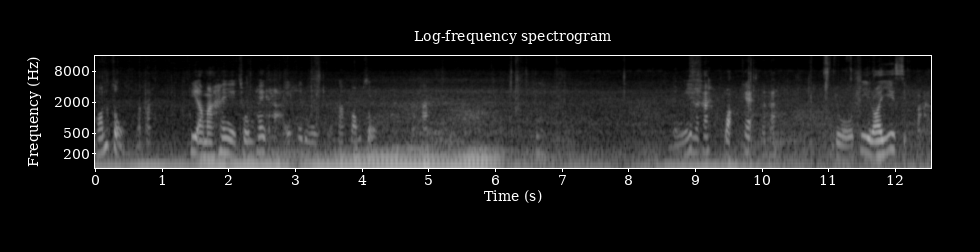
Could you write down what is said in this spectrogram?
พร้อมส่งนะคะ ที่เอามาให้ชมให้ขายให้ดูนะคะพร้อมส่งนะคะอย่างนี้นะคะกวักแคะนะคะ อยู่ที่ร้อยยี่สิบบาท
